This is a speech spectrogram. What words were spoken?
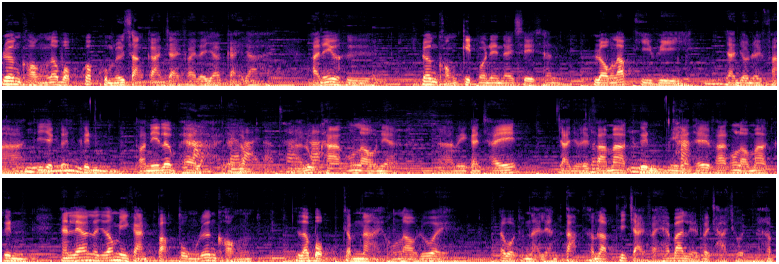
เรื่องของระบบควบคุมหรือสั่งการจ่ายไฟระยะไกลได้ อันนี้ก็คือเรื่องของกิจ modernization รองรับ EV ยานยนต์ไฟฟ้าที่จะเกิดขึ้น ตอนนี้เริ่มแพร่หลายนะครัแพร่หลายแล้วใช่อ่าค่ะลูกค้าของเราเนี่ยอ่ามีการใช้ยานยนต์ไฟฟ้ามากขึ้นอืมมีการค่ะใช้ไฟฟ้าของเรามากขึ้นนั้นแล้วเราจะต้องมีการปรับปรุงเรื่องของระบบจำหน่ายของเราด้วย ระบบจำหน่ายแรงต่ำสำหรับที่จ่ายไฟให้บ้านเรือนประชาชนนะครับ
